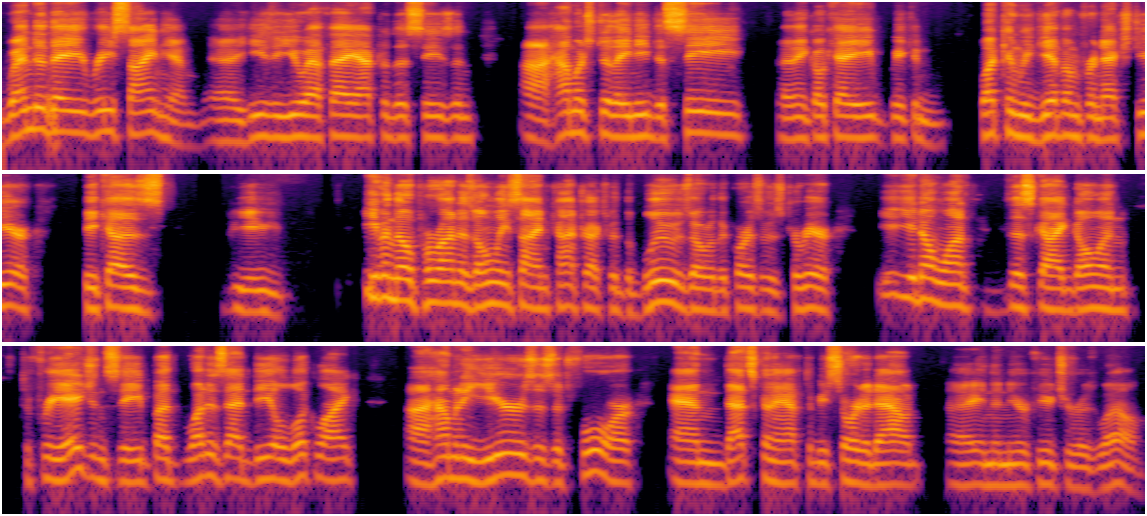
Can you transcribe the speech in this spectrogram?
when do they re-sign him? Uh, he's a UFA after this season. Uh, how much do they need to see? I think, okay, we can. What can we give him for next year? Because you, even though Perron has only signed contracts with the Blues over the course of his career, you, you don't want this guy going to free agency, but what does that deal look like? Uh, how many years is it for? And that's going to have to be sorted out uh, in the near future as well.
